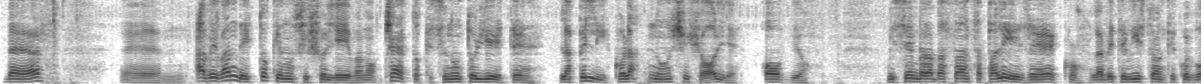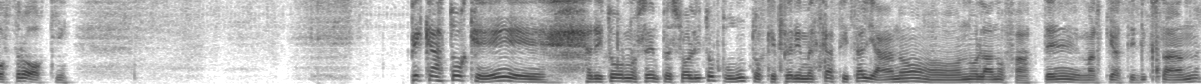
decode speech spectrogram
Bears eh, avevano detto che non si scioglievano. Certo che se non togliete la pellicola non si scioglie ovvio. Mi sembra abbastanza palese ecco l'avete visto anche col vostro occhi peccato che ritorno sempre al solito punto che per il mercato italiano non l'hanno fatte marchiate di Xan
